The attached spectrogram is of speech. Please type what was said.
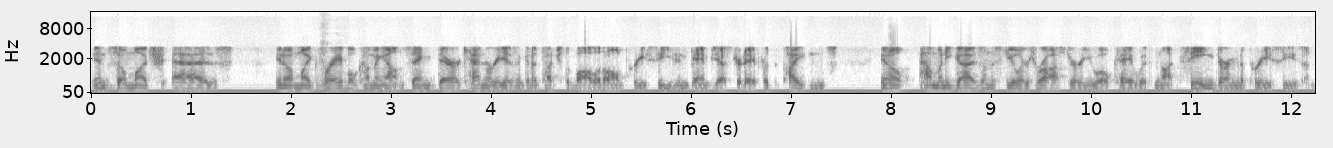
in so much as you know Mike Vrabel coming out and saying Derrick Henry isn't going to touch the ball at all in preseason games yesterday for the Titans. You know, how many guys on the Steelers roster are you okay with not seeing during the preseason?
